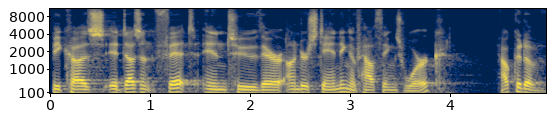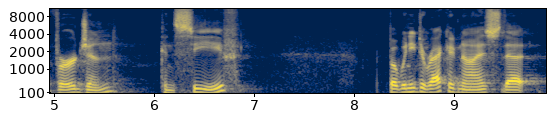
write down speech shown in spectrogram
because it doesn't fit into their understanding of how things work. How could a virgin conceive? But we need to recognize that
